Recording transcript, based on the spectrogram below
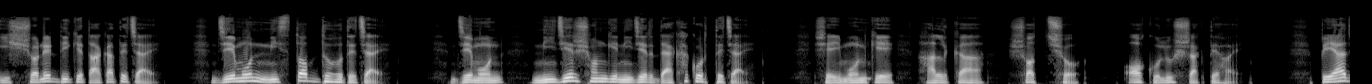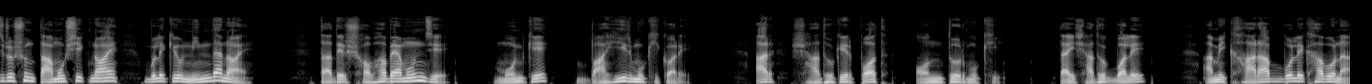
ঈশ্বরের দিকে তাকাতে চায় যে মন নিস্তব্ধ হতে চায় যে মন নিজের সঙ্গে নিজের দেখা করতে চায়, সেই মনকে হালকা, স্বচ্ছ, অকলুষ রাখতে হয়। পেঁয়াজ রসুন তামসিক নয় বলে কেউ নিন্দা নয়। তাদের স্বভাব এমন যে, মনকে বাহিরমুখী করে, আর সাধকের পথ অন্তর্মুখী। তাই সাধক বলে, আমি খারাপ বলে খাব না,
